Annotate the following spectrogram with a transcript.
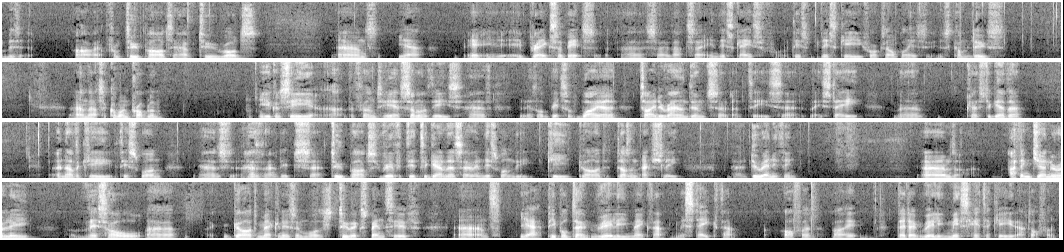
are from two parts. They have two rods, and yeah, it, it breaks a bit. Uh, so that uh, in this case, this this key, for example, is is come loose, and that's a common problem you can see at the front here some of these have little bits of wire tied around them so that these uh, they stay uh, close together. Another key, this one, has has had its uh, two parts riveted together. So in this one the key guard doesn't actually uh, do anything. And I think generally this whole uh, guard mechanism was too expensive. And yeah, people don't really make that mistake that often by they don't really miss hit a key that often.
